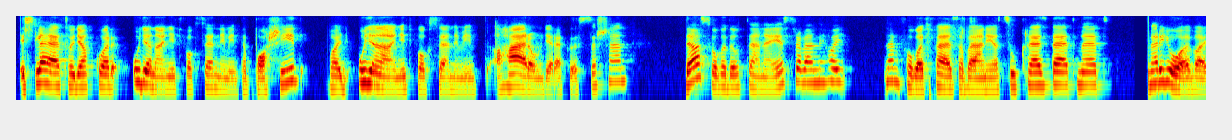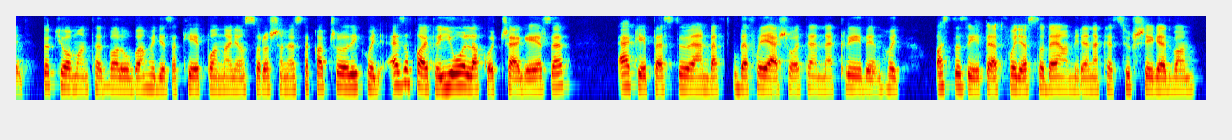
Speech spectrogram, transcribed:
És lehet, hogy akkor ugyanannyit fogsz enni, mint a pasid, vagy ugyanannyit fogsz enni, mint a három gyerek összesen, de azt fogod utána észrevenni, hogy nem fogod felzabálni a cukrászdát, mert mert jól vagy. Tök jól mondtad valóban, hogy ez a két pont nagyon szorosan összekapcsolódik, hogy ez a fajta jól lakottság érzet elképesztően befolyásolt ennek révén, hogy azt az ételt fogyasztod el, amire neked szükséged van.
